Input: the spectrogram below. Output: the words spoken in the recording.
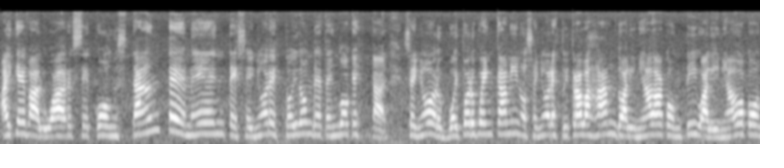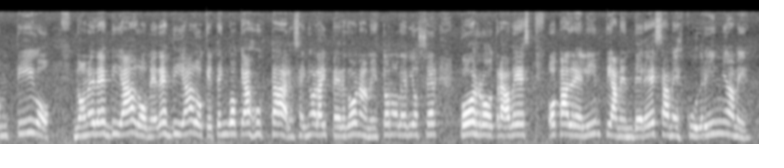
hay que evaluarse constantemente. Señor, estoy donde tengo que estar. Señor, voy por buen camino. Señor, estoy trabajando alineada contigo, alineado contigo. No me he desviado, me he desviado, que tengo que ajustar. Señor, ay, perdóname, esto no debió ser. Corro otra vez. Oh Padre, límpiame, enderezame, escudriñame.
